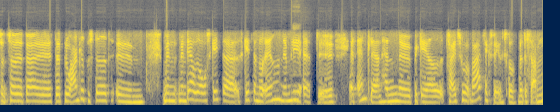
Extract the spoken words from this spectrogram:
Så, så der, der blev anket på stedet. Øhm, men, men derudover skete der, skete der noget andet, nemlig mm. at, øh, at anklageren han øh, begærede Tejtur varetægtsfængslet med det samme.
